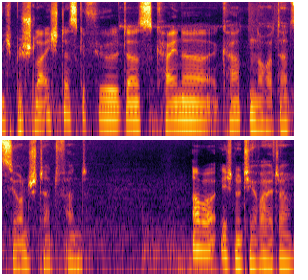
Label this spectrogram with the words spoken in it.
Mich beschleicht das Gefühl, dass keine Kartenrotation stattfand. Aber ich notiere weiter.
